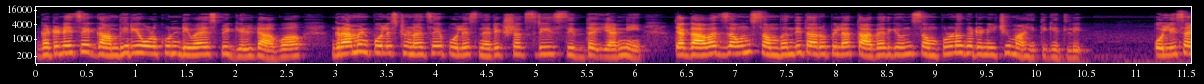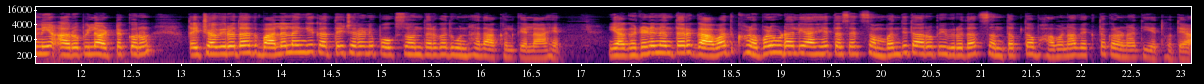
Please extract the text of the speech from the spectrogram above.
घटनेचे गांभीर्य ओळखून डीवायएसपी गिल्डा व ग्रामीण पोलीस ठाण्याचे पोलीस निरीक्षक श्री सिद्ध यांनी त्या गावात जाऊन संबंधित आरोपीला ताब्यात घेऊन संपूर्ण घटनेची माहिती घेतली. पोलिसांनी आरोपीला अटक करून त्याच्याविरोधात बाललैंगिक अत्याचार आणि पोक्सो अंतर्गत गुन्हा दाखल केला आहे. या घटनेनंतर गावात खळबळ उडाली आहे तसेच संबंधित आरोपीविरोधात संतप्त भावना व्यक्त करण्यात येत होत्या.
